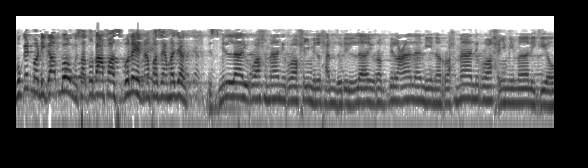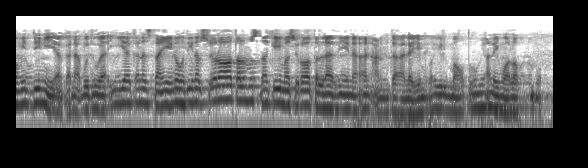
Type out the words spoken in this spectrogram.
Mungkin mau digabung satu nafas. Boleh nafas yang panjang. Bismillahirrahmanirrahim. Alhamdulillahi rabbil alamin. Ar-Rahmanirrahim. Malik yaumiddin. Iyaka na'budu wa iyaka nasta'in. Uhdina siratal mustaqim. Siratal ladhina an'amta alaihim. Ghairil maghdubi alaihim waladdallin.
